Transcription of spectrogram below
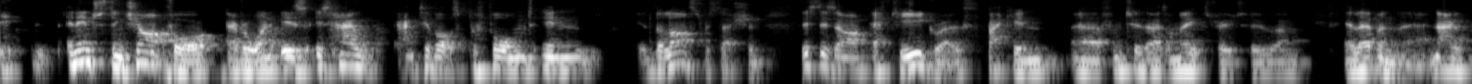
an interesting chart for everyone is, is how ActiveOps performed in the last recession. This is our FTE growth back in uh, from 2008 through to um, 11 there. Now,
